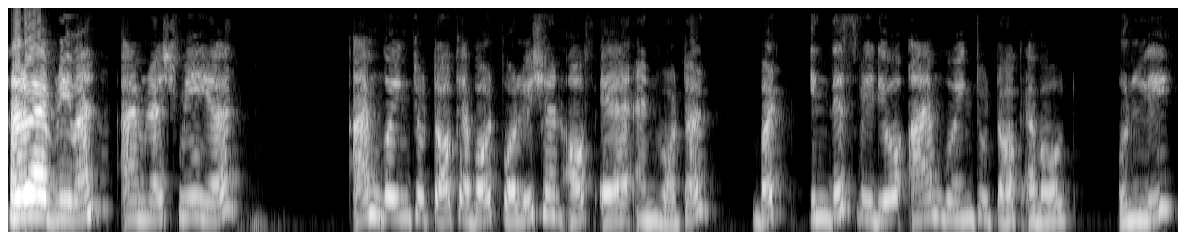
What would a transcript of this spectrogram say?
Hello everyone, I'm Rashmi here. I'm going to talk about pollution of air and water, but in this video I'm going to talk about only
